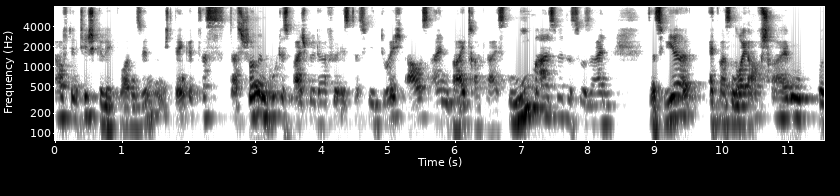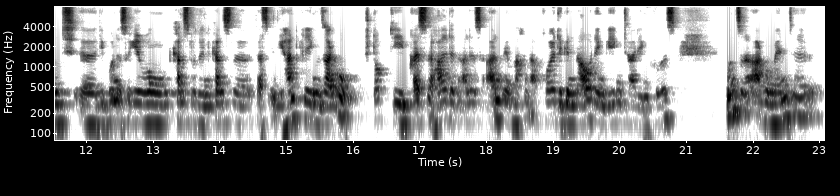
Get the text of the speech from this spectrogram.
auf den Tisch gelegt worden sind. Und ich denke, dass das schon ein gutes Beispiel dafür ist, dass wir durchaus einen Beitrag leisten. Niemals wird es so sein, dass wir etwas neu aufschreiben und äh, die Bundesregierung, Kanzlerin, Kanzler das in die Hand kriegen und sagen, oh, stoppt die Presse, haltet alles an, wir machen ab heute genau den gegenteiligen Kurs. Unsere Argumente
